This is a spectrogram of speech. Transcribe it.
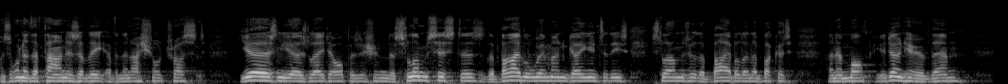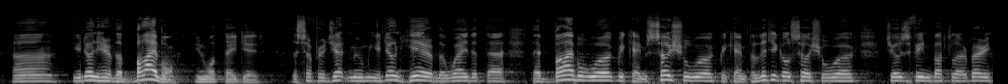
was one of the founders of the, of the National Trust. Years and years later, opposition, the slum sisters, the Bible women going into these slums with a Bible and a bucket and a mop. You don't hear of them. Uh, you don't hear of the Bible in what they did the suffragette movement, you don't hear of the way that their, their Bible work became social work, became political social work. Josephine Butler, a very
